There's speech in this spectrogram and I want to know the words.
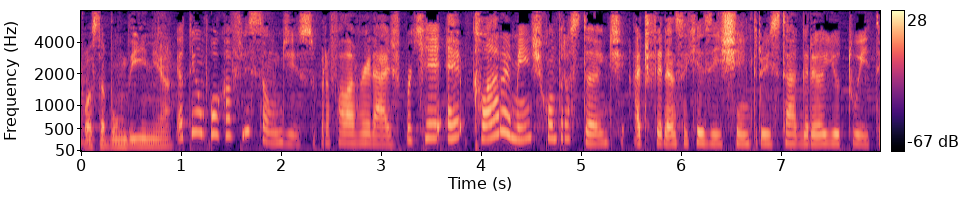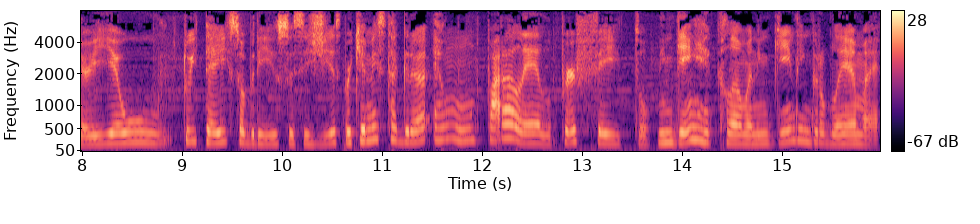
posta bundinha. Eu tenho um pouco aflição disso, pra falar a verdade, porque é claramente contrastante a diferença que existe entre o Instagram e o Twitter. E eu tuitei sobre isso esses dias, porque no Instagram é um mundo paralelo, perfeito. Ninguém reclama, ninguém tem problema.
